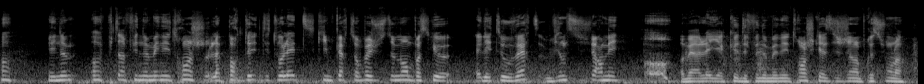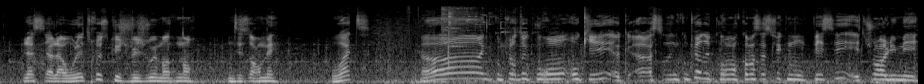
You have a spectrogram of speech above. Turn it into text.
oh. Oh putain, phénomène étrange. La porte des toilettes qui me perturbait justement parce que elle était ouverte vient de se fermer. Oh, oh mais là, il y a que des phénomènes étranges quasi, j'ai l'impression là. Là, c'est à la roulette russe que je vais jouer maintenant. Désormais. What Oh, une coupure de courant, ok. Euh, une coupure de courant, comment ça se fait que mon PC est toujours allumé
